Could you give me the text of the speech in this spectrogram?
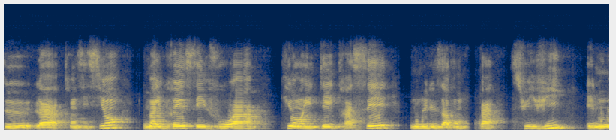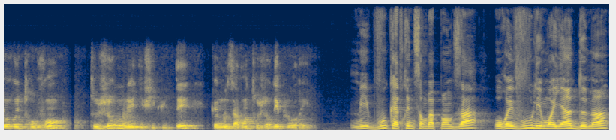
de la transition, malgré ces voies qui ont été tracées, nous ne les avons pas suivies et nous nous retrouvons toujours dans les difficultés que nous avons toujours déplorées. Mais vous, Catherine Samba-Panza, aurez-vous les moyens demain,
